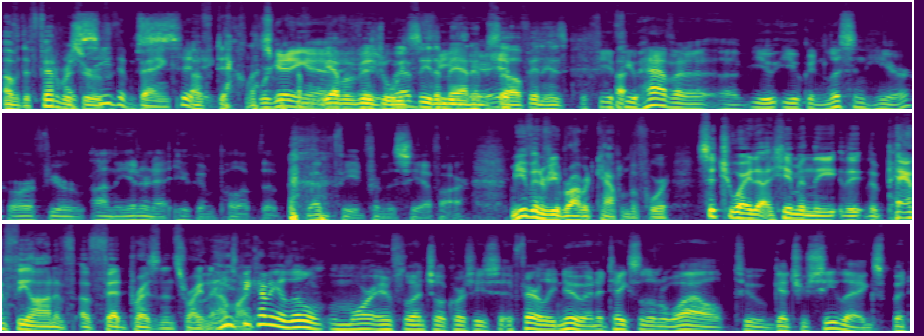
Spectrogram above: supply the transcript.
of the Federal Reserve Bank sitting. of Dallas. We're getting a, we have a visual. A we see the man here. himself if, in his. If, if you have a, a, you, you can listen here, or if you're on the internet, you can pull up the web feed from the CFR. You've interviewed Robert Kaplan before. Situate uh, him in the, the, the pantheon of, of Fed presidents right now. He's Mike. becoming a little more influential. Of course, he's fairly new, and it takes a little while to get your sea legs. But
